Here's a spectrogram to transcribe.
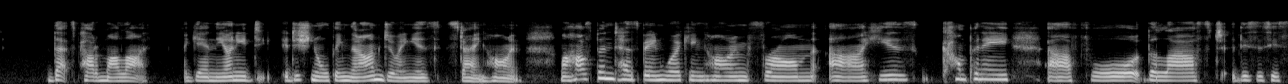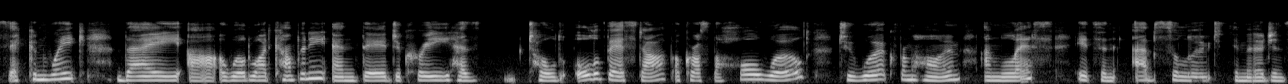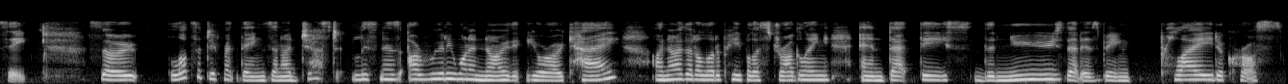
that's part of my life. Again, the only d- additional thing that I'm doing is staying home. My husband has been working home from uh, his company uh, for the last, this is his second week. They are a worldwide company and their decree has told all of their staff across the whole world to work from home unless it's an absolute emergency. So lots of different things and I just listeners I really want to know that you're okay. I know that a lot of people are struggling and that these the news that is being played across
